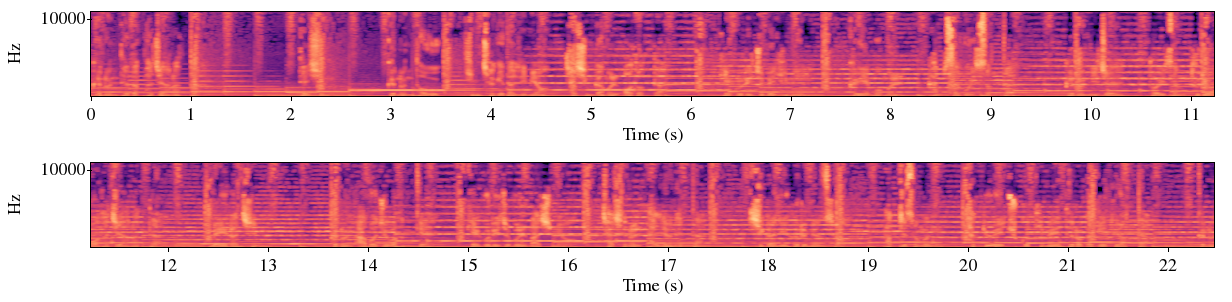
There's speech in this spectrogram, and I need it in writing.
그는 대답하지 않았다. 대신 그는 더욱 힘차게 달리며 자신감을 얻었다. 개구리 즙의 힘이 그의 몸을 감싸고 있었다. 그는 이제 더 이상 두려워하지 않았다. 매일 아침 그는 아버지와 함께 개구리즙을 마시며 자신을 단련했다. 시간이 흐르면서 박지성은 학교의 축구팀에 들어가게 되었다. 그는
